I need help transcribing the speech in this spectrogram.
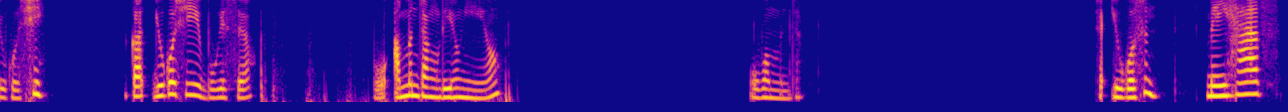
요것이 그러니까 요것이 뭐겠어요? 뭐 앞문장 내용이에요. 5번 문장. 자, 요것은 may have,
